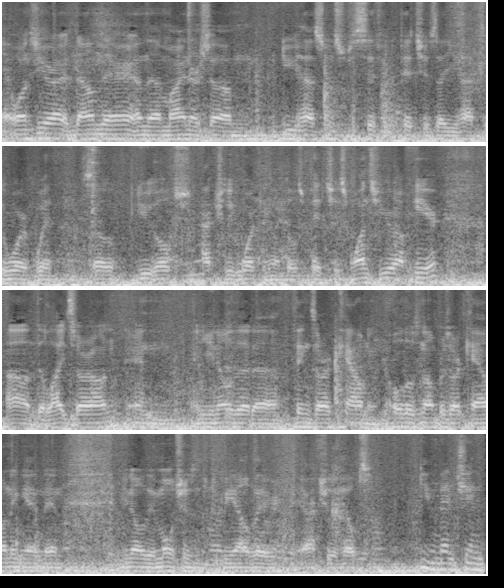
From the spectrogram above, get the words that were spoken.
Yeah, once you're down there and the minors, um, you have some specific pitches that you have to work with. So you actually working on those pitches. Once you're up here, uh, the lights are on, and and you know that uh, things are counting. All those numbers are counting, and then you know the emotions being out there actually helps you mentioned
